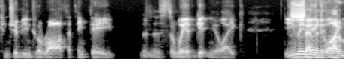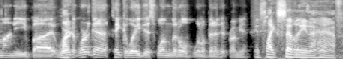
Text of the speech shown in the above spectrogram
contributing to a Roth. I think they it's the way of getting you. Like you may 70, make a lot like, of money, but we're like, we're gonna take away this one little little benefit from you. It's like 70 but, and a half.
